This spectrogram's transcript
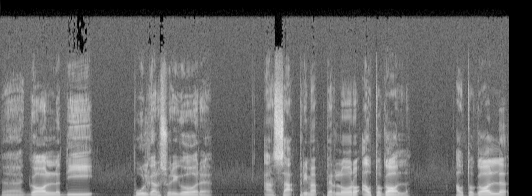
Eh, gol di Pulgar su rigore, Ansa- prima per loro autogol. Autogol,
